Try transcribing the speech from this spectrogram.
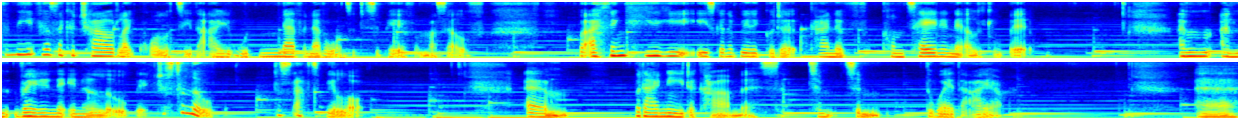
for me, it feels like a childlike quality that I would never, never want to disappear from myself. But I think he is going to be good at kind of containing it a little bit and, and reining it in a little bit, just a little. Doesn't have to be a lot. Um, but I need a calmness to to the way that I am. Uh,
